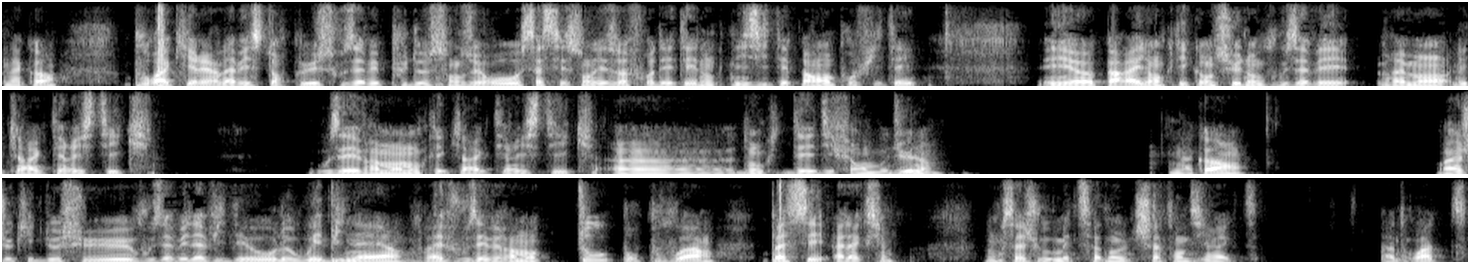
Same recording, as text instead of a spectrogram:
D'accord? Pour acquérir la Vestor Plus, vous avez plus de 100 euros. Ça, ce sont des offres d'été, donc n'hésitez pas à en profiter. Et euh, pareil, en cliquant dessus, donc vous avez vraiment les caractéristiques. Vous avez vraiment donc les caractéristiques euh, donc des différents modules. D'accord? Voilà, je clique dessus. Vous avez la vidéo, le webinaire. Bref, vous avez vraiment tout pour pouvoir passer à l'action. Donc ça, je vais vous mettre ça dans le chat en direct à droite.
